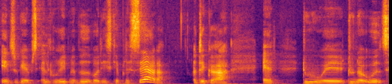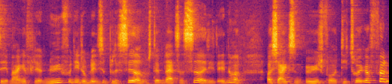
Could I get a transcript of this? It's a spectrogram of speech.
Instagrams algoritme ved, hvor de skal placere dig. Og det gør, at du, øh, du når ud til mange flere nye, fordi du bliver ligesom placeret hos dem, der er interesseret i dit indhold, og chancen øges for, at de trykker følg.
